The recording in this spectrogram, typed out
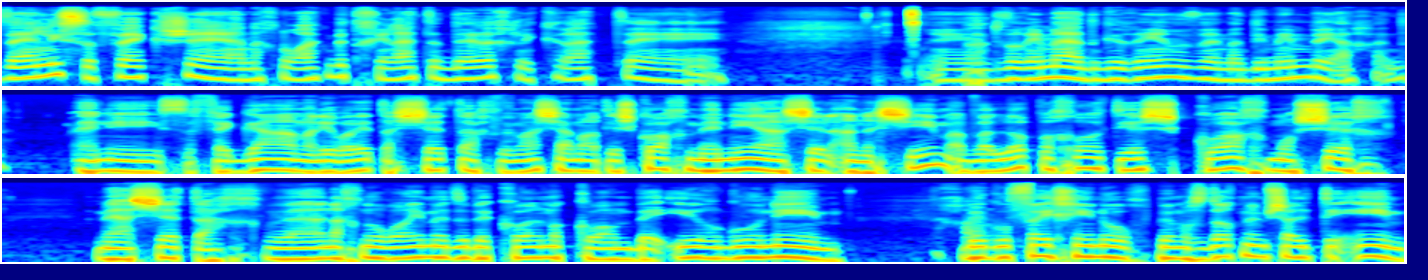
ואין לי ספק שאנחנו רק בתחילת הדרך לקראת uh, uh, דברים מאתגרים ומדהימים ביחד. אין לי ספק גם, אני רואה את השטח, ומה שאמרת, יש כוח מניע של אנשים, אבל לא פחות, יש כוח מושך מהשטח, ואנחנו רואים את זה בכל מקום, בארגונים, נכון. בגופי חינוך, במוסדות ממשלתיים,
